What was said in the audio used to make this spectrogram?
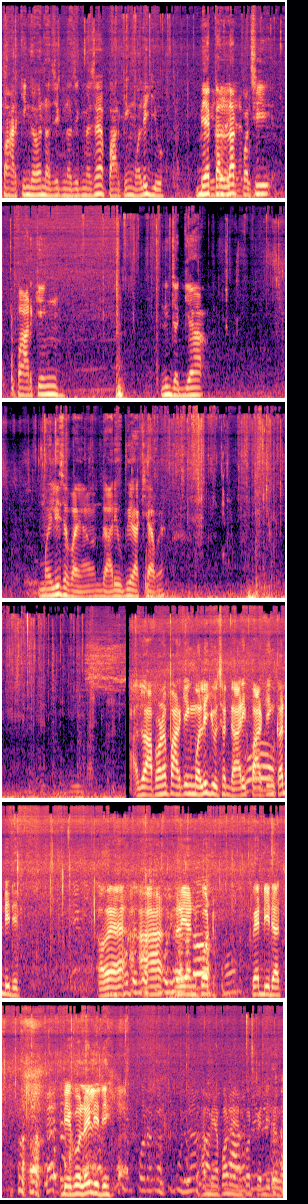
પાર્કિંગ હવે નજીક નજીકમાં છે પાર્કિંગ મળી ગયું બે કલાક પછી પાર્કિંગ ની જગ્યા મળી છે ભાઈ આ ગાડી ઊભી રાખી આપણે જો આપણને પાર્કિંગ મળી ગયું છે ગાડી પાર્કિંગ કરી દીધી. હવે આ રેનકોટ પહેરી દીધા. બેગો લઈ લીધી. મેં પણ રેનકોટ પહેરી દીધેલો.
